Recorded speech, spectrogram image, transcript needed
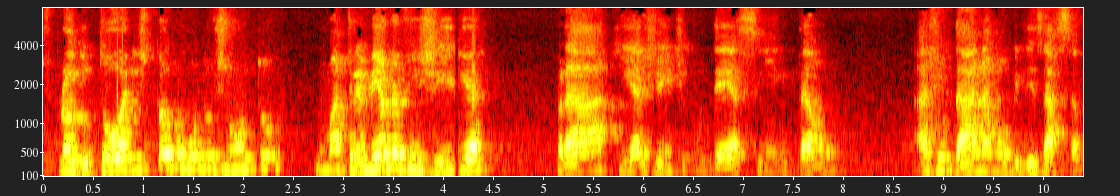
os produtores, todo mundo junto numa tremenda vigília para que a gente pudesse, então, ajudar na mobilização.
